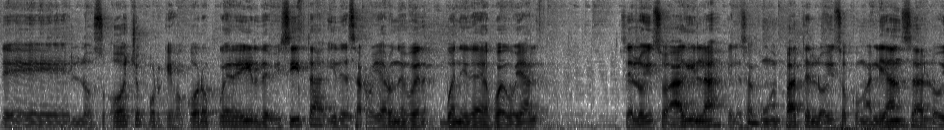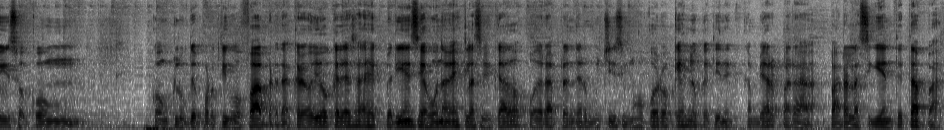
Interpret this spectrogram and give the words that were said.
de los ocho porque Jocoro puede ir de visita y desarrollar una buena, idea de juego. Ya se lo hizo a Águila, que le sacó un empate, lo hizo con Alianza, lo hizo con, con Club Deportivo FAB, ¿verdad? Creo yo que de esas experiencias, una vez clasificados, podrá aprender muchísimo Jocoro qué es lo que tiene que cambiar para, para la siguiente etapa.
